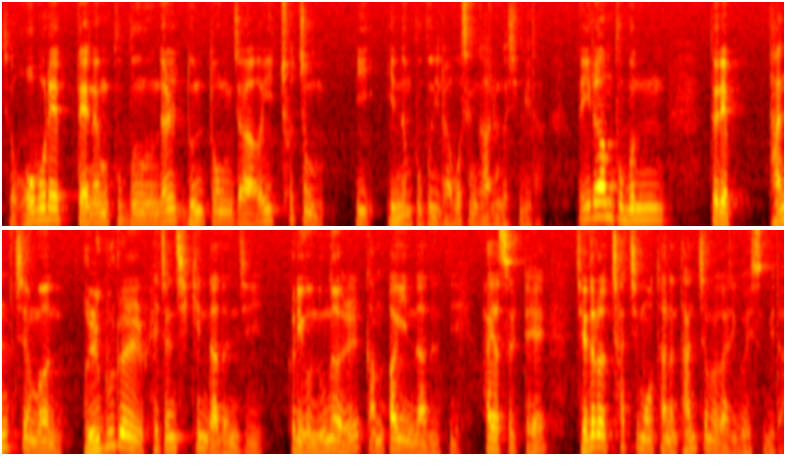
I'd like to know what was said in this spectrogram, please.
저 오버랩 되는 부분을 눈동자의 초점이 있는 부분이라고 생각하는 것입니다. 이러한 부분들의 단점은 얼굴을 회전시킨다든지 그리고 눈을 깜빡인다든지 하였을 때 제대로 찾지 못하는 단점을 가지고 있습니다.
